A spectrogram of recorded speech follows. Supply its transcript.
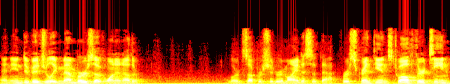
and individually members of one another. The Lord's Supper should remind us of that. 1 Corinthians 12:13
